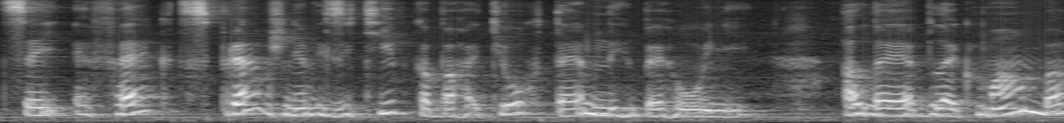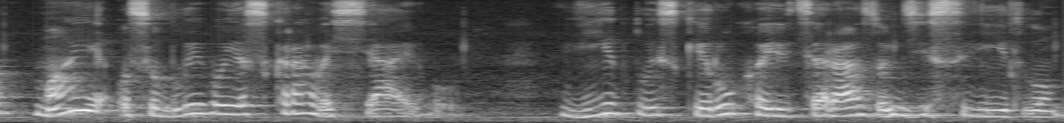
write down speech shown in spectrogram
Цей ефект справжня візитівка багатьох темних бегоній, але Black Mamba має особливо яскраве сяйво. Відблиски рухаються разом зі світлом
